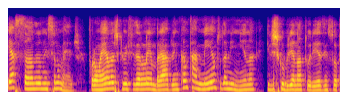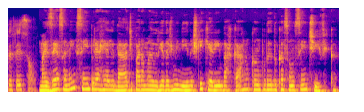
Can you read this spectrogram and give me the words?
e a Sandra no ensino médio. Foram elas que me fizeram lembrar do encantamento da menina que descobria a natureza em sua perfeição. Mas essa nem sempre é a realidade para a maioria das meninas que querem embarcar no campo da educação científica.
